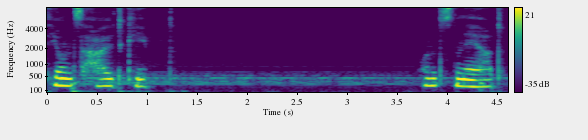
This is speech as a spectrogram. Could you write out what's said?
die uns Halt gibt, uns nährt,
